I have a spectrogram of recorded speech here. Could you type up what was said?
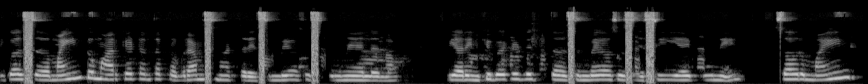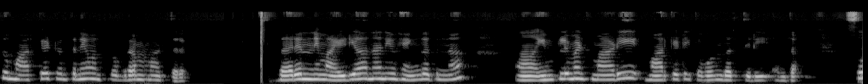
because mind to market ಅಂತ ಪ್ರೋಗ್ರಾಮ್ಸ್ ಮಾಡ್ತಾರೆ ಸಿಂಬಯೋಸಿಸ್ ಪುಣೆಯಲ್ಲೆಲ್ಲ we are incubated with Symbiosis S C I Pune so ಅವ್ರ ಮೈಂಡ್ ಟು ಮಾರ್ಕೆಟ್ ಅಂತಾನೆ ಒಂದು ಪ್ರೋಗ್ರಾಮ್ ಮಾಡ್ತಾರೆ. ಬೇರೆ ನಿಮ್ಮ ಐಡಿಯಾನ ನೀವು ಹೆಂಗ್ ಅದನ್ನ ಇಂಪ್ಲಿಮೆಂಟ್ ಮಾಡಿ ಮಾರ್ಕೆಟಿಗೆ ತಗೊಂಡ್ ಬರ್ತೀರಿ ಅಂತ. So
